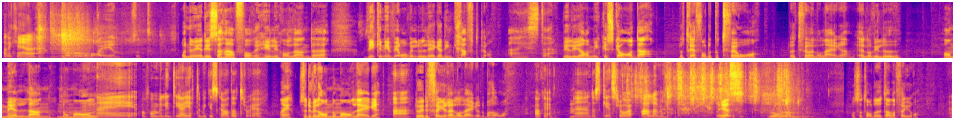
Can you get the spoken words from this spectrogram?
Ja, det kan jag. Jag behöver bara en. Och nu är det ju så här för Haley Holland, eh, vilken nivå vill du lägga din kraft på? Ja, just det. Vill du göra mycket skada, då träffar du på två. Då är två eller lägre. Eller vill du ha mellan, normal? Nej, hon vill inte göra jättemycket skada tror jag. Nej, så du vill ha normalläge. Ja, Då är det fyra eller lägre du behöver. okej. Mm. Eh, Då ska jag slå alla mina tärningar. Yes, roll them. Och så tar du ut alla fyra. Eh,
